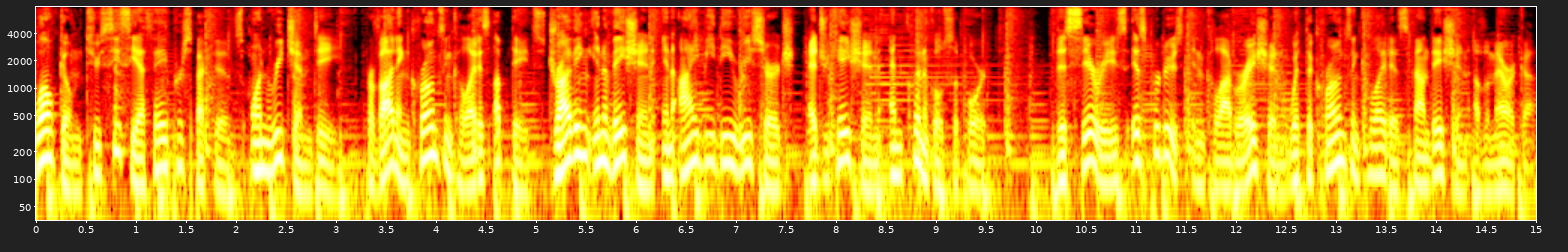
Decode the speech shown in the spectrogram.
Welcome to CCFA Perspectives on ReachMD, providing Crohn's and colitis updates, driving innovation in IBD research, education, and clinical support. This series is produced in collaboration with the Crohn's and Colitis Foundation of America.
